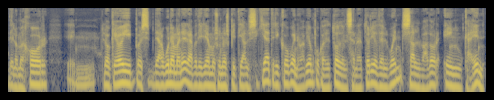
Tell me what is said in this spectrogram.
de, lo mejor, em, lo que hoy, pues de alguna manera diríamos un hospital psiquiátrico, bueno, había un poco de todo, el Sanatorio del Buen Salvador en Caen.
